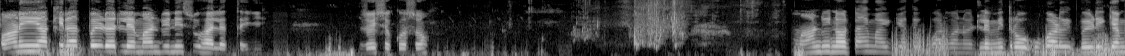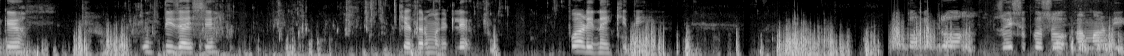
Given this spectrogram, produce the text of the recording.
પાણી આખી રાત પડ્યો એટલે માંડવીની શું હાલત થઈ ગઈ? જોઈ શકો છો. માંડવીનો ટાઈમ આવી ગયો તો ઉપાડવાનો, એટલે મિત્રો ઉપાડવી પડી કેમ કે ઉગતી જાય છે ખેતરમાં, એટલે ઉપાડી નાખી હતી. તો મિત્રો જોઈ શકો છો, આ માંડવી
